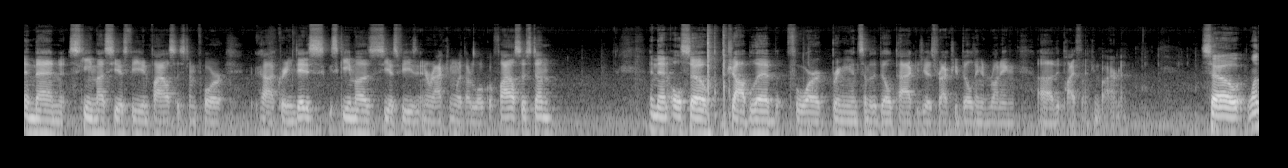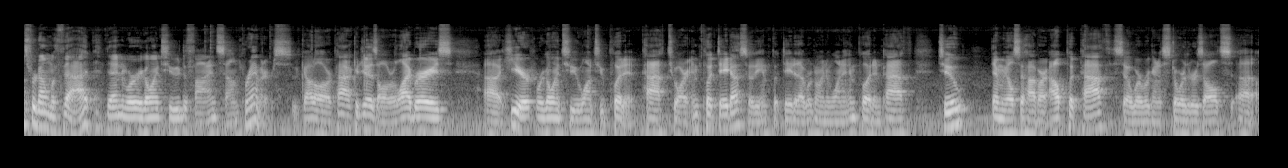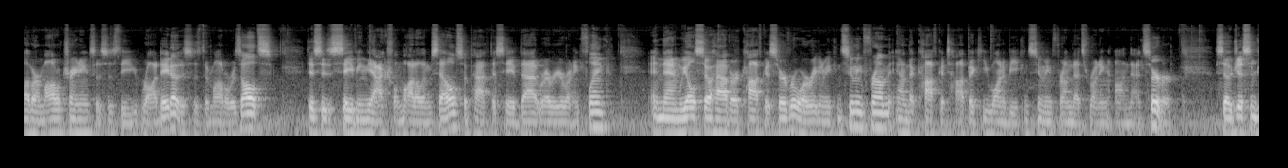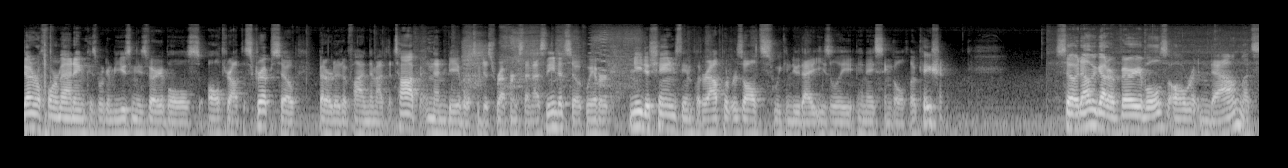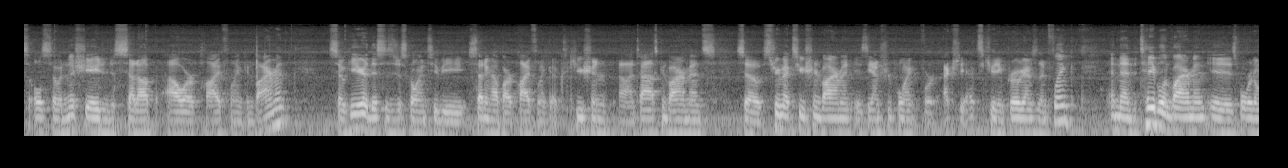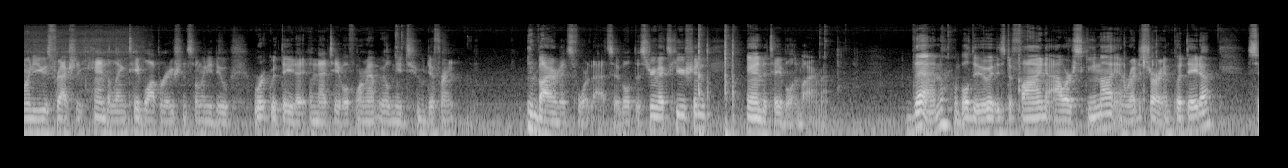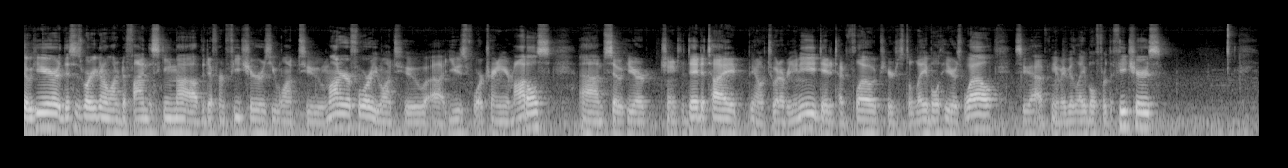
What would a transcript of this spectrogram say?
And then schema, CSV, and file system for uh, creating data schemas, CSVs, interacting with our local file system and then also joblib for bringing in some of the build packages for actually building and running uh, the PyFlink environment. So once we're done with that, then we're going to define some parameters. So we've got all our packages, all our libraries. Uh, here, we're going to want to put a path to our input data, so the input data that we're going to want to input and path to. Then we also have our output path, so where we're going to store the results uh, of our model training. So this is the raw data, this is the model results. This is saving the actual model themselves, so path to save that wherever you're running Flink. And then we also have our Kafka server where we're going to be consuming from and the Kafka topic you want to be consuming from that's running on that server. So just some general formatting because we're going to be using these variables all throughout the script, so better to define them at the top and then be able to just reference them as needed. So if we ever need to change the input or output results, we can do that easily in a single location. So now we've got our variables all written down. Let's also initiate and just set up our PyFlink environment. So here, this is just going to be setting up our PyFlink execution uh, task environments. So stream execution environment is the entry point for actually executing programs within Flink. And then the table environment is what we're going to use for actually handling table operations. So when you do work with data in that table format, we'll need two different environments for that. So both the stream execution and a table environment. Then what we'll do is define our schema and register our input data. So here, this is where you're going to want to define the schema of the different features you want to monitor for, you want to uh, use for training your models. Um, so here, change the data type, you know, to whatever you need. Data type float. Here, just a label here as well. So you have, you know, maybe a label for the features.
